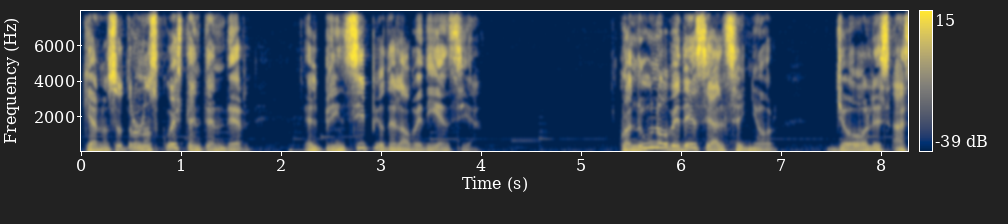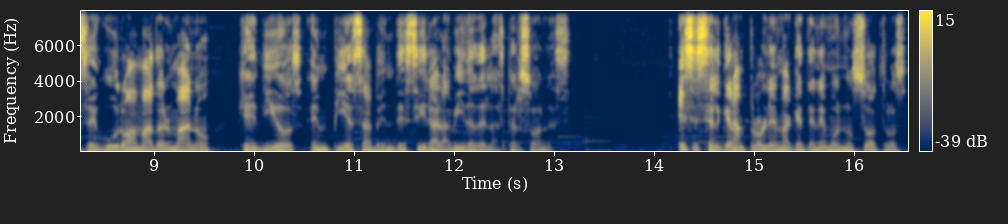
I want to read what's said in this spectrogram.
que a nosotros nos cuesta entender, el principio de la obediencia. Cuando uno obedece al Señor, yo les aseguro, amado hermano, que Dios empieza a bendecir a la vida de las personas. Ese es el gran problema que tenemos nosotros,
